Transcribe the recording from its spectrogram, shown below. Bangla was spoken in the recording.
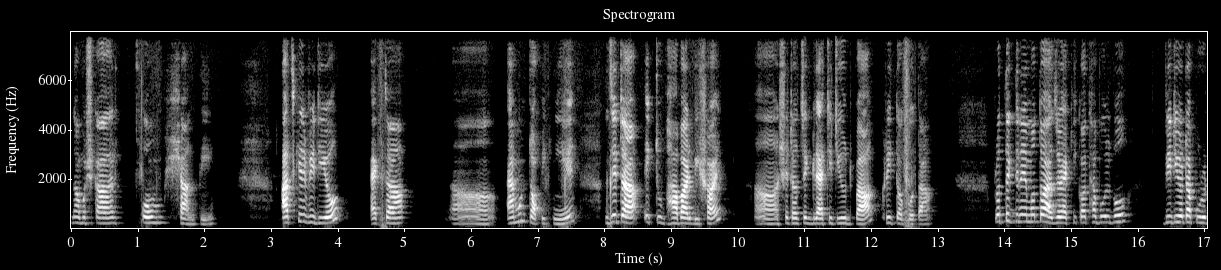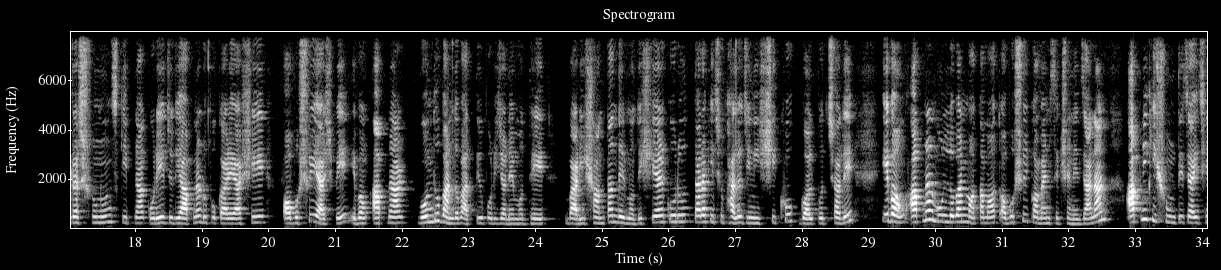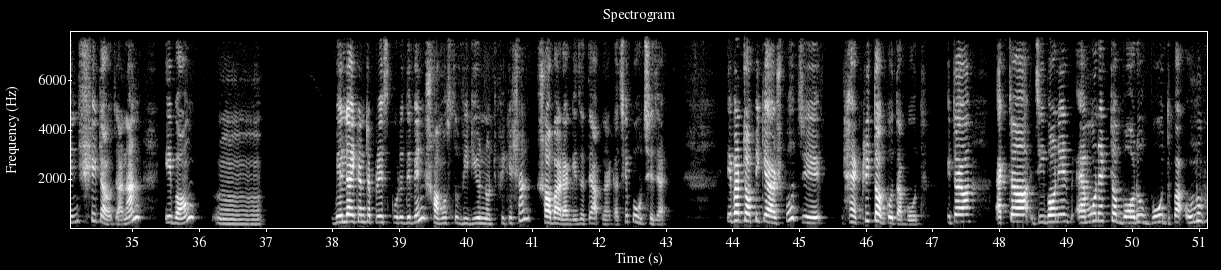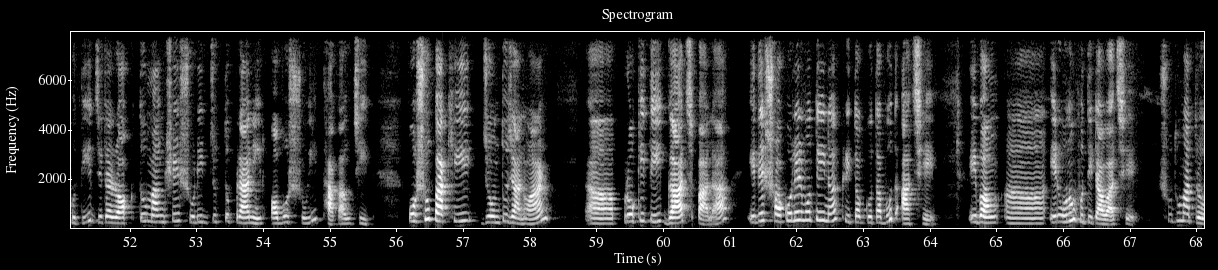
নমস্কার, ওম শান্তি। আজকের ভিডিও একটা এমন টপিক নিয়ে যেটা একটু ভাবার বিষয় সেটা হচ্ছে গ্র্যাটিটিউড বা কৃতজ্ঞতা। প্রত্যেক দিনের মতো আজও একই কথা বলব। ভিডিওটা পুরোটা শুনুন স্কিপ না করে যদি আপনার উপকারে আসে, অবশ্যই আসবে এবং আপনার বন্ধু বান্ধব আত্মীয় পরিজনের মধ্যে, বাড়ির সন্তানদের মধ্যে শেয়ার করুন। তারা কিছু ভালো জিনিস শিখুক গল্প চলে এবং আপনার মূল্যবান মতামত অবশ্যই কমেন্ট সেকশনে জানান। আপনি কি শুনতে চাইছেন সেটাও জানান এবং বেল আইকনটা প্রেস করে দেবেন, সমস্ত ভিডিওর নোটিফিকেশান সবার আগে যাতে আপনার কাছে পৌঁছে যায়। এবার টপিকে আসব যে হ্যাঁ কৃতজ্ঞতা বোধ। এটা একটা জীবনের এমন একটা বড় বোধ বা অনুভূতি যেটা রক্ত মাংসের শরীরযুক্ত প্রাণীর অবশ্যই থাকা উচিত। পশু, পাখি, জন্তু, জানোয়ার প্রকৃতি, গাছপালা, এদের সকলের মধ্যেই না কৃতজ্ঞতাবোধ আছে এবং এর অনুভূতিটাও আছে। শুধুমাত্র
